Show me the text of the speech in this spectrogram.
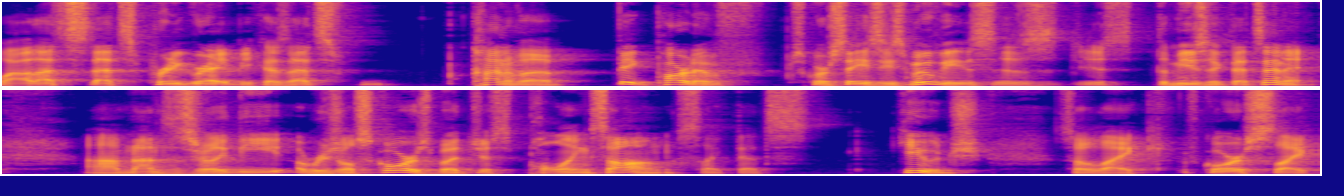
wow, that's, that's pretty great because that's kind of a big part of Scorsese's movies is just the music that's in it. Um, not necessarily the original scores, but just pulling songs. Like that's huge. So like, of course, like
